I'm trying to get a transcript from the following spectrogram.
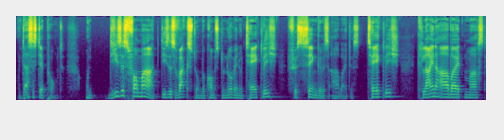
Und das ist der Punkt. Und dieses Format, dieses Wachstum bekommst du nur, wenn du täglich für Singles arbeitest. Täglich kleine Arbeiten machst,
